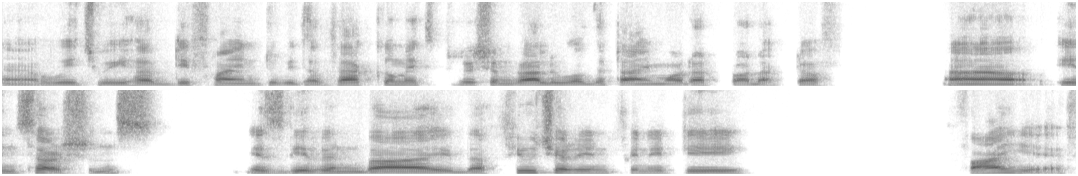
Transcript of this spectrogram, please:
uh, which we have defined to be the vacuum expectation value of the time order product of uh, insertions is given by the future infinity phi f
